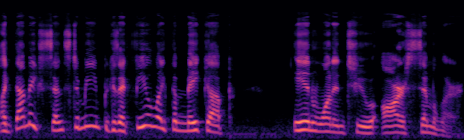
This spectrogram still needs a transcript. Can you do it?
like that makes sense to me because I feel like the makeup in one and two are similar,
